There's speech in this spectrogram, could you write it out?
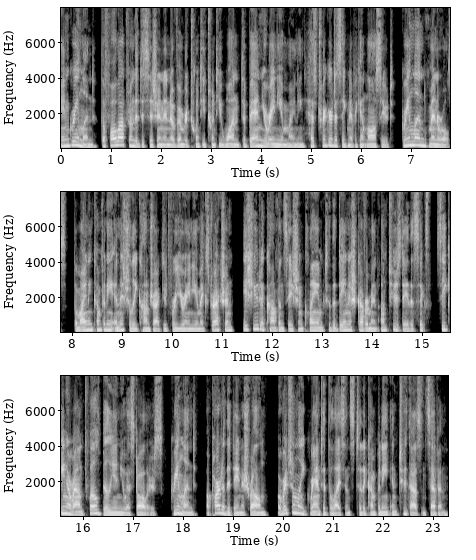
In Greenland, the fallout from the decision in November 2021 to ban uranium mining has triggered a significant lawsuit. Greenland Minerals, the mining company initially contracted for uranium extraction, issued a compensation claim to the Danish government on Tuesday the 6th, seeking around 12 billion US dollars. Greenland, a part of the Danish realm, originally granted the license to the company in 2007.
